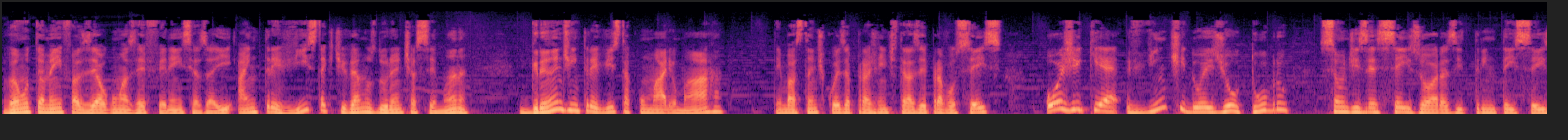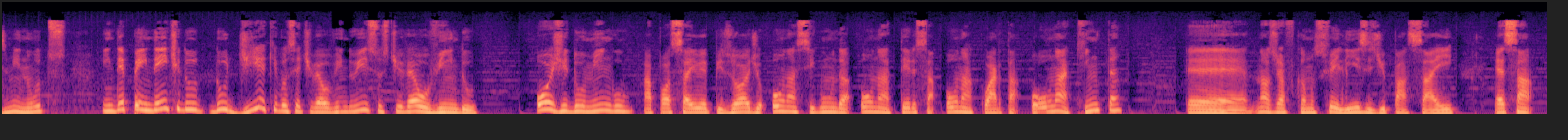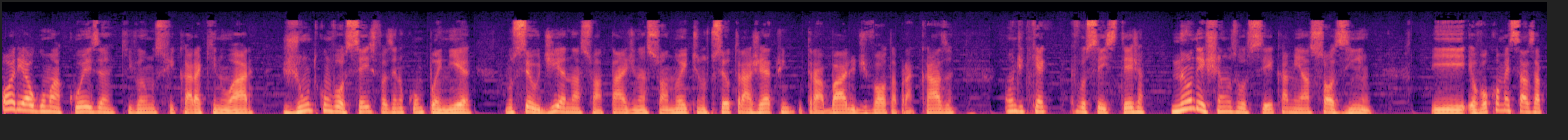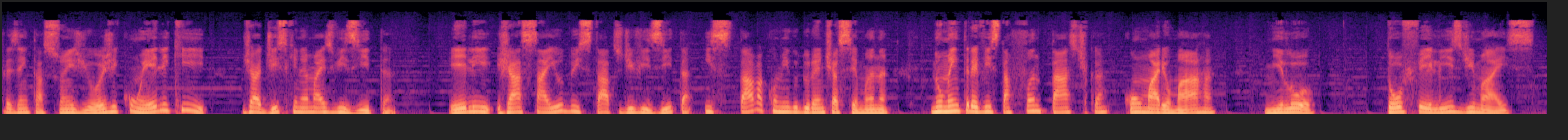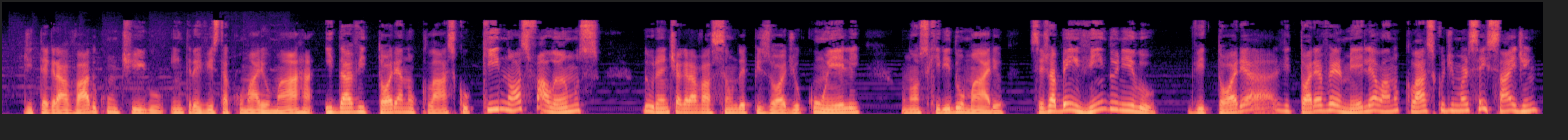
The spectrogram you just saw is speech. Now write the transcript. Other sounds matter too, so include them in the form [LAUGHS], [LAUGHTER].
Vamos também fazer algumas referências aí à entrevista que tivemos durante a semana. Grande entrevista com Mário Marra. Tem bastante coisa para a gente trazer para vocês. Hoje, que é 22 de outubro, são 16 horas e 36 minutos. Independente do, do dia que você estiver ouvindo isso, estiver ouvindo hoje, domingo, após sair o episódio, ou na segunda, ou na terça, ou na quarta, ou na quinta, é, nós já ficamos felizes de passar aí essa hora e alguma coisa que vamos ficar aqui no ar, junto com vocês, fazendo companhia no seu dia, na sua tarde, na sua noite, no seu trajeto o trabalho, de volta para casa, onde quer que você esteja, não deixamos você caminhar sozinho. E eu vou começar as apresentações de hoje com ele que já disse que não é mais visita. Ele já saiu do status de visita, estava comigo durante a semana numa entrevista fantástica com o Mário Marra. Nilo, tô feliz demais de ter gravado contigo entrevista com o Mário Marra e da vitória no clássico que nós falamos durante a gravação do episódio com ele, o nosso querido Mário. Seja bem-vindo, Nilo. Vitória, vitória vermelha lá no clássico de Merseyside, hein?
